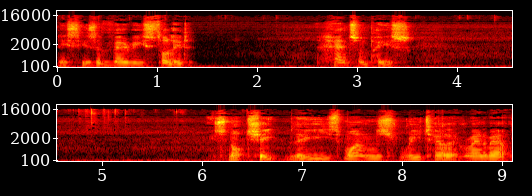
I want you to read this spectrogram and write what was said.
This is a very solid, handsome piece. It's not cheap. These ones retail at around about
